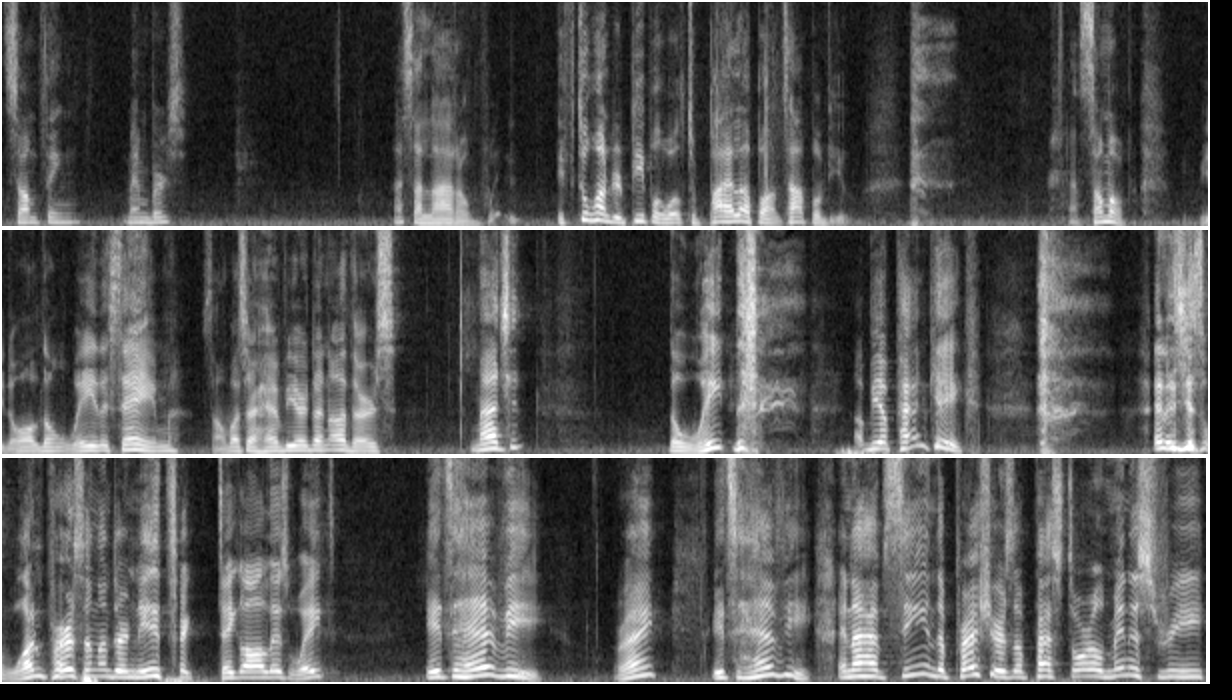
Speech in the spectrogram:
something members. That's a lot of. If 200 people were to pile up on top of you, and some of we all don't weigh the same. Some of us are heavier than others. Imagine the weight. Be a pancake and it's just one person underneath to take all this weight. It's heavy, right? It's heavy. And I have seen the pressures of pastoral ministry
